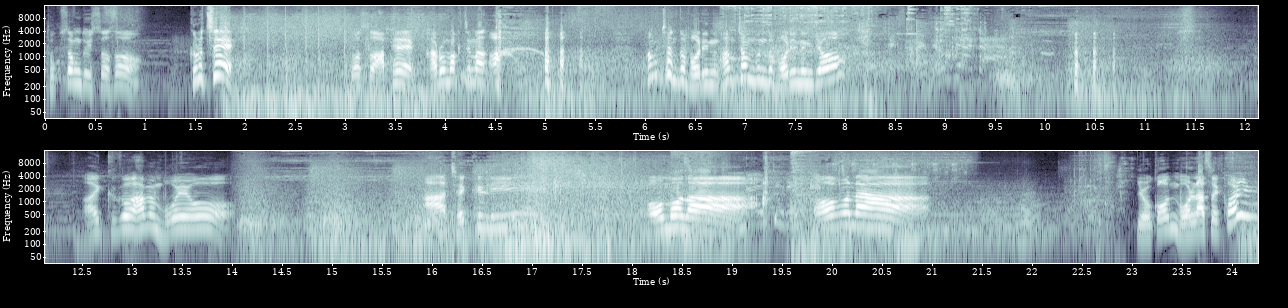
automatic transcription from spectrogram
독성도 있어서 그렇지. 좋았어. 앞에 가로막지만 아. 황천도 버리는 황천분도 버리는겨? 아이 그거 하면 뭐해요? 아 제클린 어머나 어머나 요건 몰랐을걸?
